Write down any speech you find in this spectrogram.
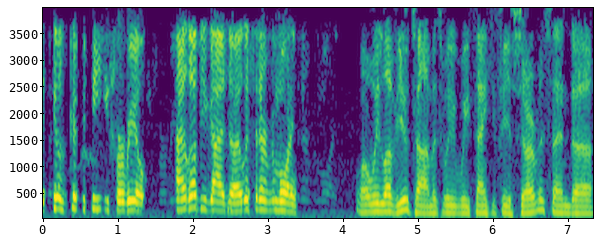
it feels good to beat you for real. I love you guys. Though. I listen every morning. Well, we love you, Thomas. We we thank you for your service, and uh,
